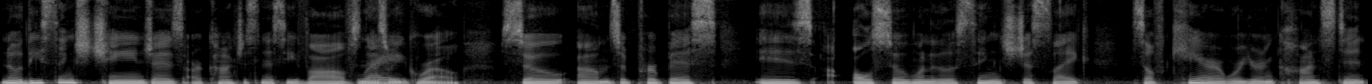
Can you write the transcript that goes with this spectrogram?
No, these things change as our consciousness evolves and as we grow. So, um, so purpose is also one of those things, just like self care, where you're in constant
